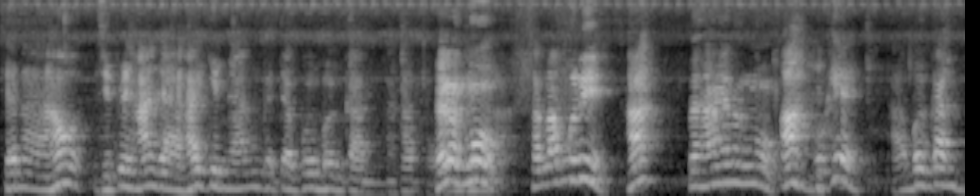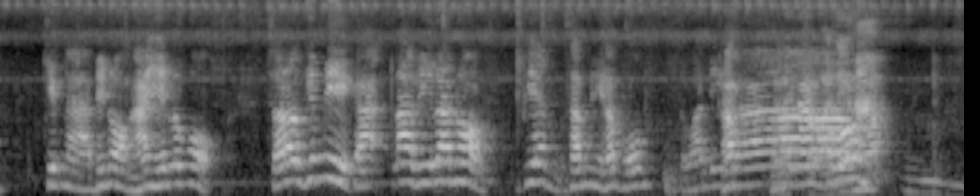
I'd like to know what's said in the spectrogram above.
เช่นน่ะเฮาสิไปหายาหากินหยังก็จะไปเบิ่งกันนะครับผมเฮ้ยละโง่สำหรับมื้อนี้ฮะไปหาให้ตั้งงูอะโอเคหาเบิ่งกันคลิปหน้าพี่น้องหาเห็ดละโงกสำหรับคลิปนี้ก็ลาพี่ลาน้องเพียงซ้ำนี้ครับผม สวัสดีครับครับสวัสดีครับอืม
